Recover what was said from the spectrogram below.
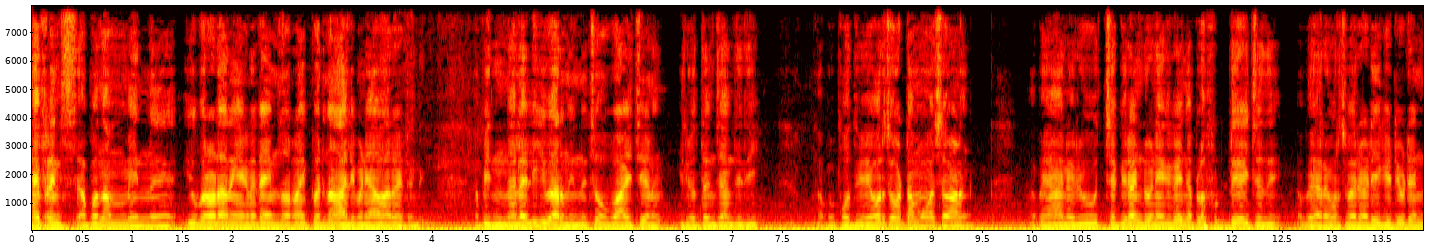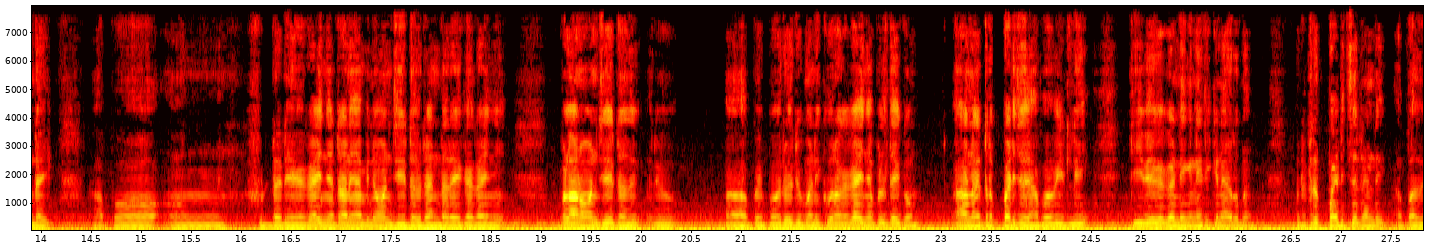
ഹായ് ഫ്രണ്ട്സ് അപ്പോൾ നമ്മ ഇന്ന് യൂബറോട് ഇറങ്ങിയേക്കുന്ന ടൈം എന്ന് പറഞ്ഞാൽ ഇപ്പോൾ ഒരു നാല് മണി ആവാറായിട്ടുണ്ട്. അപ്പോൾ ഇന്നലെ ലീവായിരുന്നു ഇന്ന് ചൊവ്വാഴ്ചയാണ് ഇരുപത്തഞ്ചാം തീയതി. അപ്പോൾ പൊതുവേ കുറച്ച് ഓട്ടം മോശമാണ്. അപ്പോൾ ഞാനൊരു ഉച്ചയ്ക്ക് രണ്ട് മണിയൊക്കെ കഴിഞ്ഞപ്പോൾ ഫുഡ് കഴിച്ചത്. അപ്പോൾ വേറെ കുറച്ച് പരിപാടിയൊക്കെ ആയിട്ട് ഇവിടെ ഉണ്ടായി. അപ്പോൾ ഫുഡ് അടിയൊക്കെ കഴിഞ്ഞിട്ടാണ് ഞാൻ പിന്നെ ഓൺ ചെയ്തത് രണ്ടരയൊക്കെ കഴിഞ്ഞ് ഇപ്പോഴാണ് ഓൺ ചെയ്തത് ഒരു അപ്പോൾ ഇപ്പോൾ ഒരു ഒരു മണിക്കൂറൊക്കെ കഴിഞ്ഞപ്പോഴത്തേക്കും ആണ് ട്രിപ്പ് അടിച്ചത്. അപ്പോൾ വീട്ടിൽ ടി വി ഒക്കെ കണ്ടിങ്ങനെ ഇരിക്കണായിരുന്നു. ഒരു ട്രിപ്പ് അടിച്ചിട്ടുണ്ട്. അപ്പോൾ അത്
